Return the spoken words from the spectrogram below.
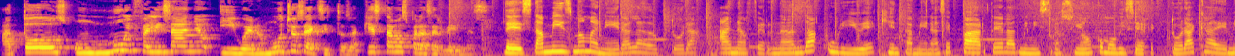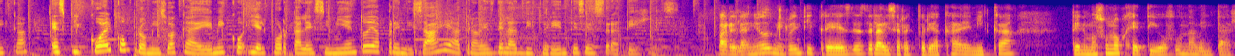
A todos un muy feliz año y bueno, muchos éxitos. Aquí estamos para servirles. De esta misma manera, la doctora Ana Fernanda Uribe, quien también hace parte de la administración como vicerrectora académica, explicó el compromiso académico y el fortalecimiento de aprendizaje a través de las diferentes estrategias. Para el año 2023, desde la Vicerrectoría Académica, tenemos un objetivo fundamental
